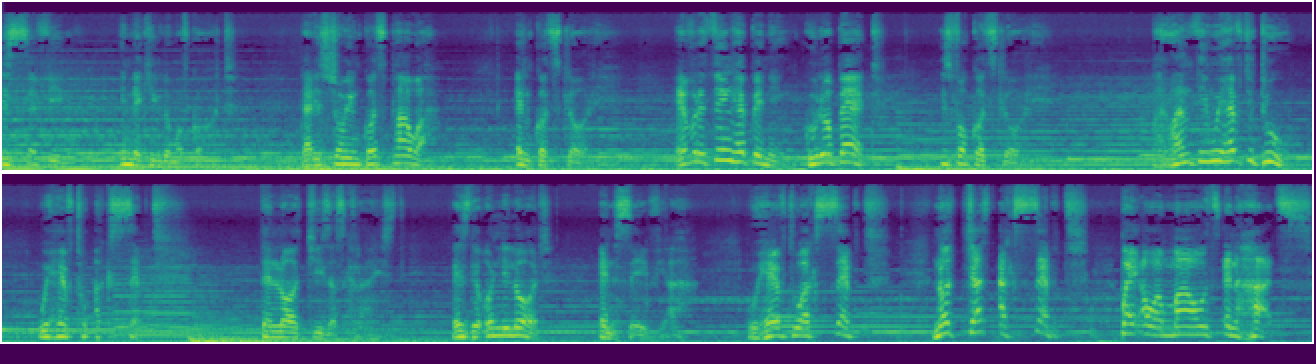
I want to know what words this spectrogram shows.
is serving in the kingdom of God. That is showing God's power and God's glory. Everything happening, good or bad, is for God's glory. But one thing we have to do, we have to accept the Lord Jesus Christ as the only Lord and Savior. We have to accept, not just accept by our mouths and hearts,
